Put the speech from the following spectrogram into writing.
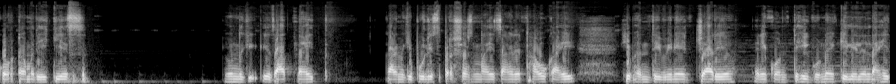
कोर्टामध्ये ही केस घेऊन जात नाहीत. कारण की पोलीस प्रशासनाला हे चांगले ठाऊक आहे की भंते विनयचार्य यांनी कोणतेही गुन्हे केलेले नाहीत.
